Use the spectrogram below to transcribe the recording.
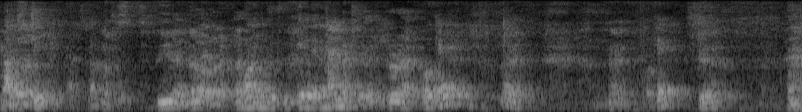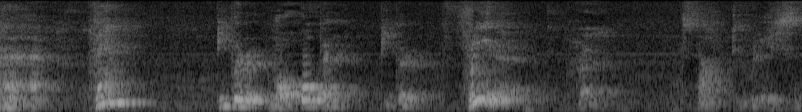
Not stupid, that's not true. Yeah, no, right. One, two, three, elementary. Right. Okay? Right. Okay? Yeah. Then people more open, people freer, Right. start to listen,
